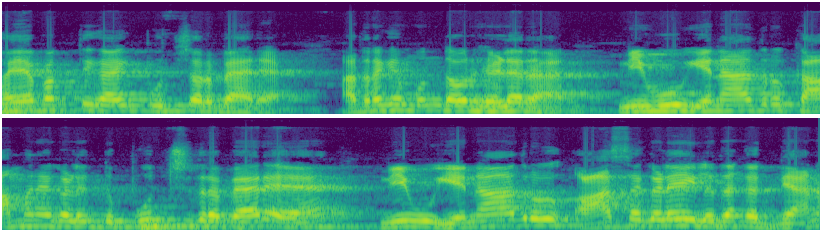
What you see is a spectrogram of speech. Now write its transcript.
ಭಯಭಕ್ತಿಗಾಗಿ ಪೂಜಿಸೋರು ಬೇರೆ ಅದ್ರಾಗೆ ಮುಂದೆ ಅವ್ರು ಹೇಳ್ಯಾರ, ನೀವು ಏನಾದರೂ ಕಾಮನೆಗಳಿದ್ದು ಪೂಜಿಸಿದ್ರೆ ಬೇರೆ ನೀವು ಏನಾದರೂ ಆಸೆಗಳೇ ಇಲ್ಲದಂಗೆ ಜ್ಞಾನ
